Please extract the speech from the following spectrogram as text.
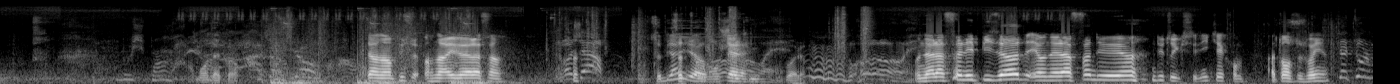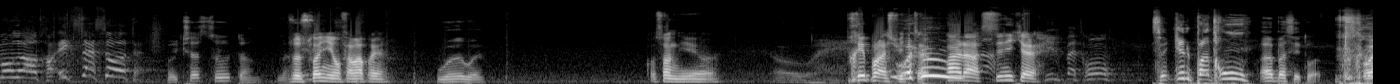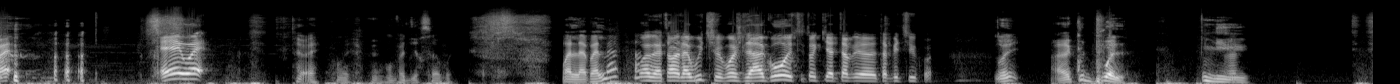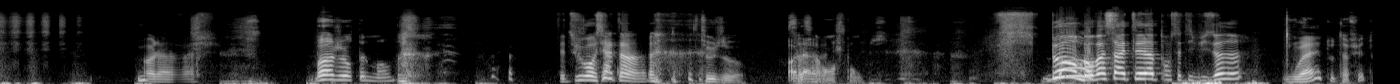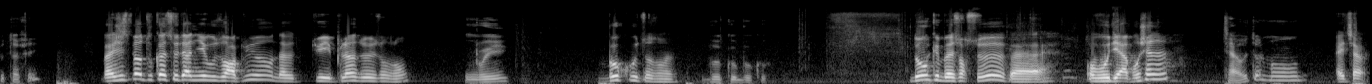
Bouge pas. Bon d'accord. Putain, on est en plus, on est arrivé à la fin. C'est bien, il a. Voilà. On est à la fin de l'épisode et on est à la fin du, du truc. C'est nickel, Chrome. Attends, on se soigne. Que tout le monde entre et que ça saute Faut que ça saute. hein. Bah, On se soigne et on ferme après. Ouais, ouais. Comme ça, on est euh, Oh ouais. prêt pour la suite. Wouhou Voilà, c'est nickel. Qui le patron? C'est qui le patron? Ah bah c'est toi. Ouais. Eh ouais. Ouais, ouais, on va dire ça, ouais. Voilà, voilà. Ouais, mais attends, la witch, moi je l'ai aggro et c'est toi qui as tapé, euh, tapé dessus, quoi. Oui, un coup de poil. Mmh. Oh la vache. Bonjour tout le monde. T'es toujours certain. Toujours. Oh ça s'arrange plus. Bon, bah on va s'arrêter là pour cet épisode. hein. Ouais, tout à fait, tout à fait. Bah j'espère en tout cas que ce dernier vous aura plu. hein. On a tué plein de zonzons. Oui, Beaucoup de zonzons beaucoup, beaucoup. Donc bah sur ce, bah on vous dit à la prochaine. Hein. Ciao tout le monde. Allez, ciao.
